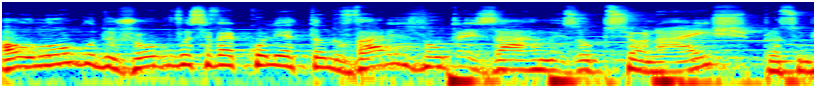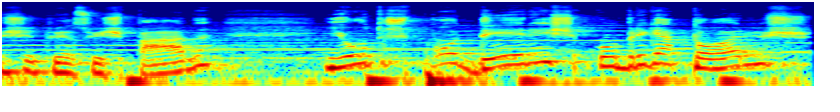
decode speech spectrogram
Ao longo do jogo você vai coletando várias outras armas opcionais para substituir a sua espada e outros poderes obrigatórios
